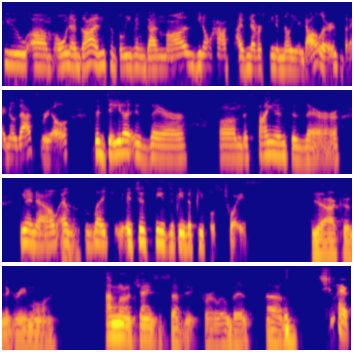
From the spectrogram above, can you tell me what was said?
to um, own a gun to believe in gun laws. You don't have i've never seen a million dollars but i know that's real. The data is there. Um, the science is there, you know, and yeah. like it just needs to be the people's choice. Yeah, I couldn't agree more. I'm going to change the subject for a little bit. Um, sure.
